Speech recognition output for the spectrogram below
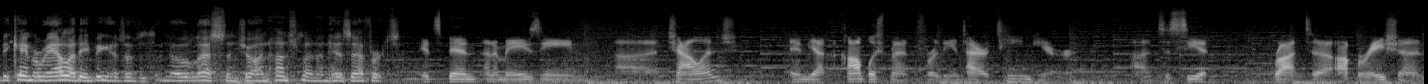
became a reality because of no less than John Huntsman and his efforts. It's been an amazing uh, challenge and yet accomplishment for the entire team here uh, to see it brought to operation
